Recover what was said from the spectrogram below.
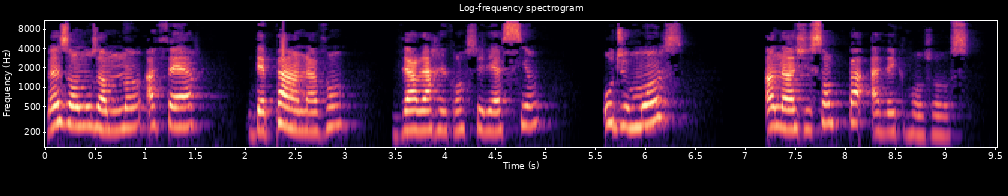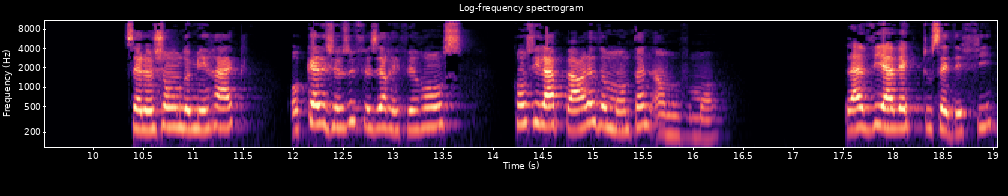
mais en nous amenant à faire des pas en avant vers la réconciliation, ou du moins en n'agissant pas avec vengeance. C'est le genre de miracle auquel Jésus faisait référence quand il a parlé de montagne en mouvement. La vie avec tous ses défis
